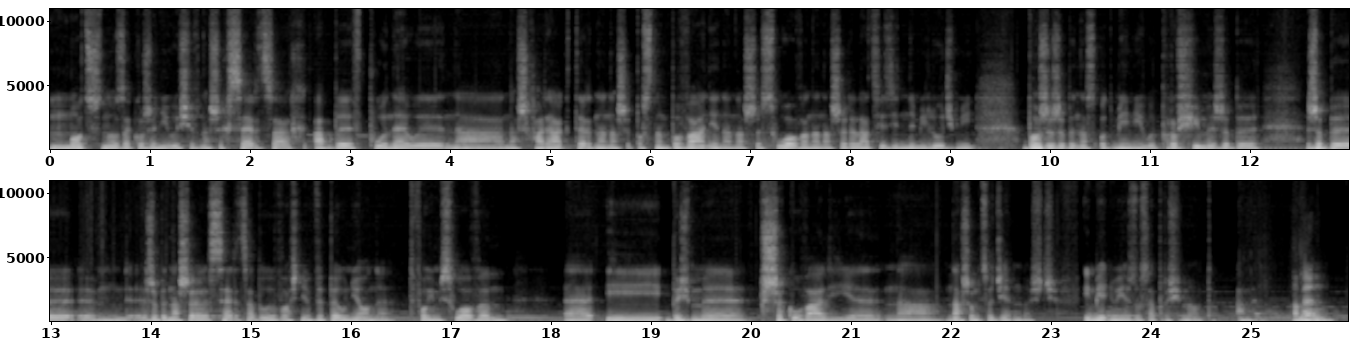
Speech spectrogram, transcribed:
mocno zakorzeniły się w naszych sercach, aby wpłynęły na nasz charakter, na nasze postępowanie, na nasze słowa, na nasze relacje z innymi ludźmi. Boże, żeby nas odmieniły. Prosimy, żeby, żeby, żeby nasze serca były właśnie wypełnione Twoim słowem e, i byśmy przekuwali je na naszą codzienność. W imieniu Jezusa prosimy o to. Amen. Amen.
